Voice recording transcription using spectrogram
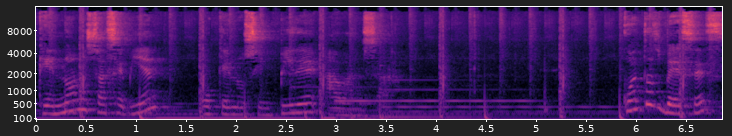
que no nos hace bien o que nos impide avanzar. ¿Cuántas veces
